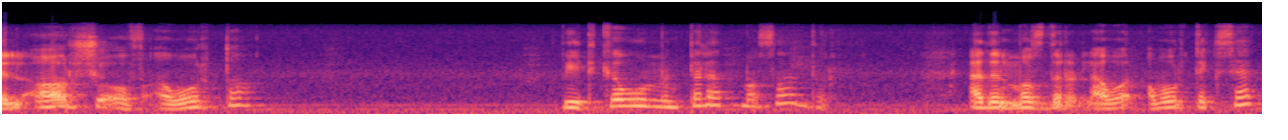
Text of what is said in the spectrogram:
ال arch of aorta بيتكون من ثلاث مصادر. أدي المصدر الأول aortic sac.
